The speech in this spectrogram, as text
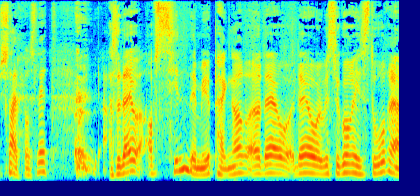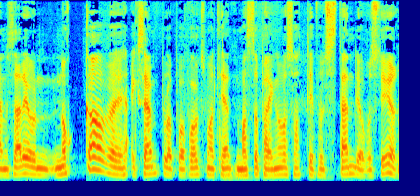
skjerpe oss litt. Altså, Det er jo avsindig mye penger. Det er jo, det er jo, hvis vi går i historien, så er det jo nok av eksempler på folk som har tjent masse penger og satt de fullstendig over styr.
